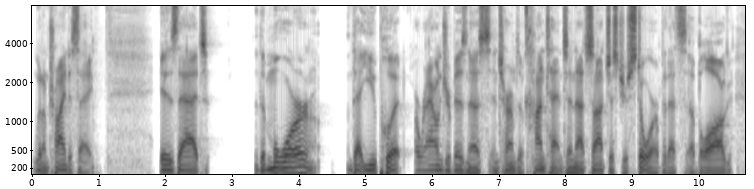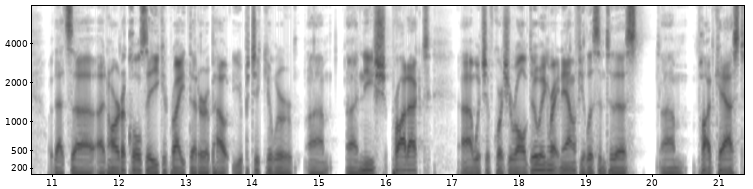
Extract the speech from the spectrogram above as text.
What I'm trying to say is that the more that you put around your business in terms of content, and that's not just your store, but that's a blog or that's uh, an article that you could write that are about your particular um, uh, niche product, uh, which of course you're all doing right now if you listen to this um, podcast.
